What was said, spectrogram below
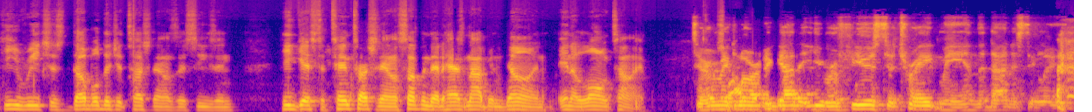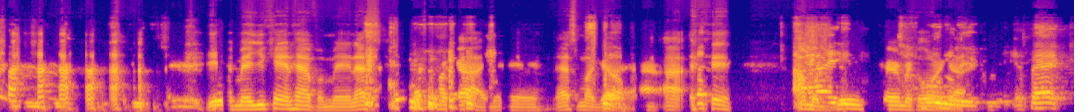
he reaches double-digit touchdowns this season. He gets to 10 touchdowns, something that has not been done in a long time. Terry McLaurin, the guy that you refused to trade me in the dynasty league. yeah, man, you can't have him, man. That's that's my guy, man. That's my guy. I, am a big Terry McLaurin totally guy. Agree. In fact,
